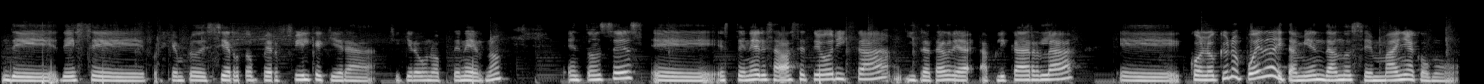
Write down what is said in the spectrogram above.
de, ese, por ejemplo, de cierto perfil que quiera, que quiera uno obtener, ¿no? Entonces, eh, es tener esa base teórica y tratar de aplicarla con lo que uno pueda y también dándose maña como,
